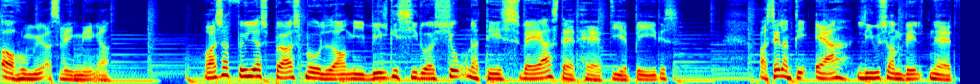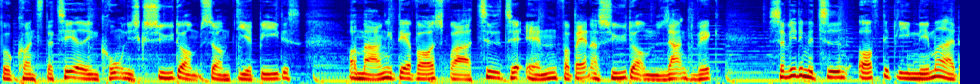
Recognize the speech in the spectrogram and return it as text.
og humørsvingninger. Og så følger spørgsmålet om, i hvilke situationer det er sværest at have diabetes. Og selvom det er livsomvæltende at få konstateret en kronisk sygdom som diabetes, og mange derfor også fra tid til anden forbander sygdommen langt væk, så vil det med tiden ofte blive nemmere at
